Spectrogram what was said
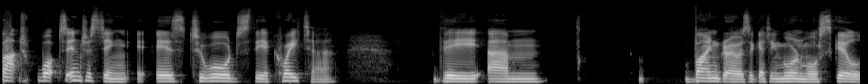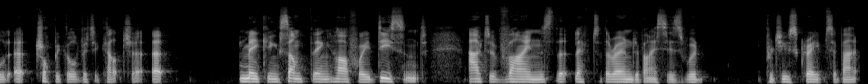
but what's interesting is towards the equator, the um, vine growers are getting more and more skilled at tropical viticulture, at making something halfway decent out of vines that, left to their own devices, would produce grapes about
